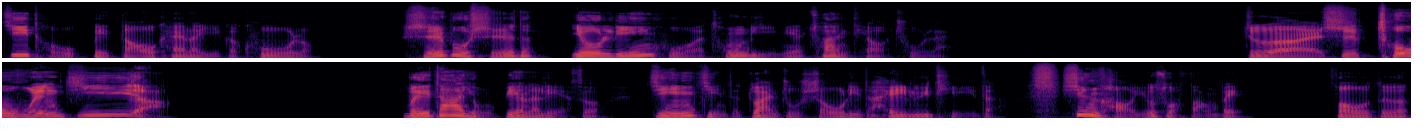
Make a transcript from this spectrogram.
鸡头被凿开了一个窟窿，时不时的有磷火从里面窜跳出来。这是抽魂鸡呀！韦大勇变了脸色，紧紧的攥住手里的黑驴蹄子。幸好有所防备，否则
